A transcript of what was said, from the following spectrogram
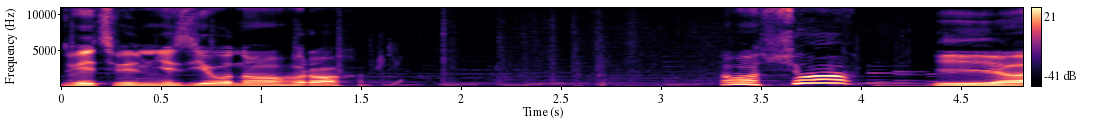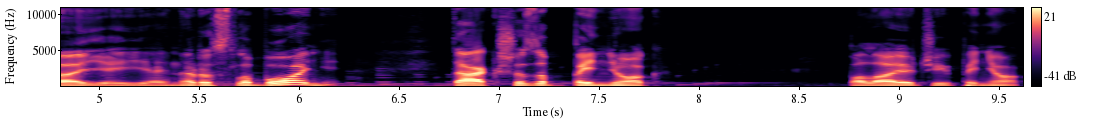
Дивіться, він мені з'їв одного гороха. О, все. Яй-яй-яй, на розслабоні. Так, що за пеньок? Палаючий пеньок.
